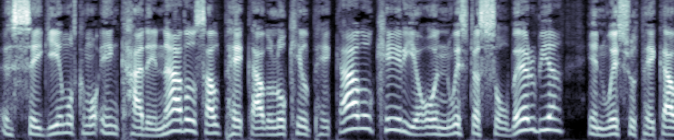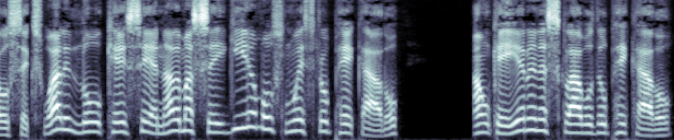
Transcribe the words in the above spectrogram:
Eh, seguíamos como encadenados al pecado, lo que el pecado quería, o en nuestra soberbia, en nuestros pecados sexuales, lo que sea, nada más seguíamos nuestro pecado, aunque eran esclavos del pecado,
